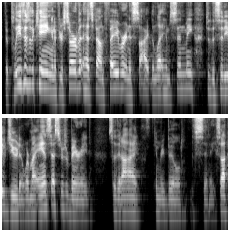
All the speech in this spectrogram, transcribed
If it pleases the king and if your servant has found favor in his sight, then let him send me to the city of Judah where my ancestors are buried so that I can rebuild the city. So uh,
